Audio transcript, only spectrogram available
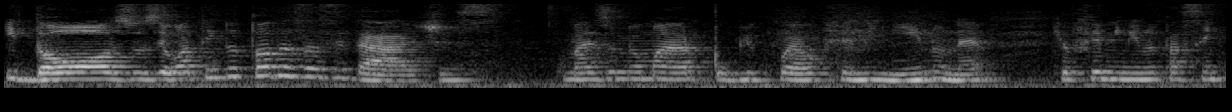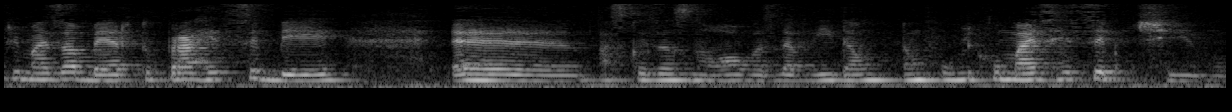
idosos, eu atendo todas as idades, mas o meu maior público é o feminino, né? Que o feminino está sempre mais aberto para receber é, as coisas novas da vida, é um, é um público mais receptivo.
